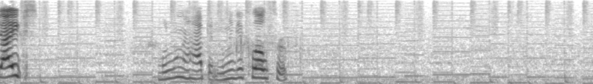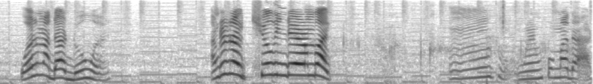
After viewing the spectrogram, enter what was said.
yikes! What's gonna happen? Let me get closer. What is my dad doing? I'm just like chilling there. I'm like, mm, waiting for my dad.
